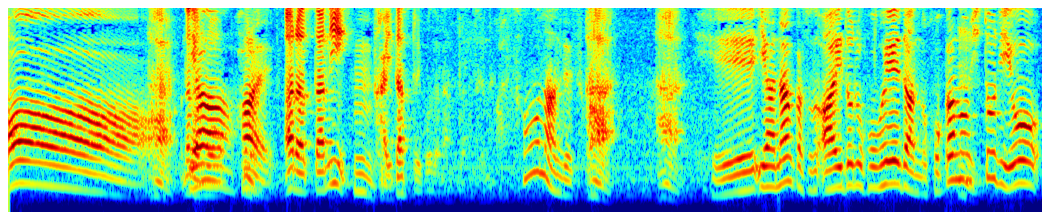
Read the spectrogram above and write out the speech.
はあ。はい。だからもう、やはいうん。新たにうん書いたということだったんですよね、あそうなんですか。はい。はい。へえいやなんかそのアイドル歩兵団の他の一人を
